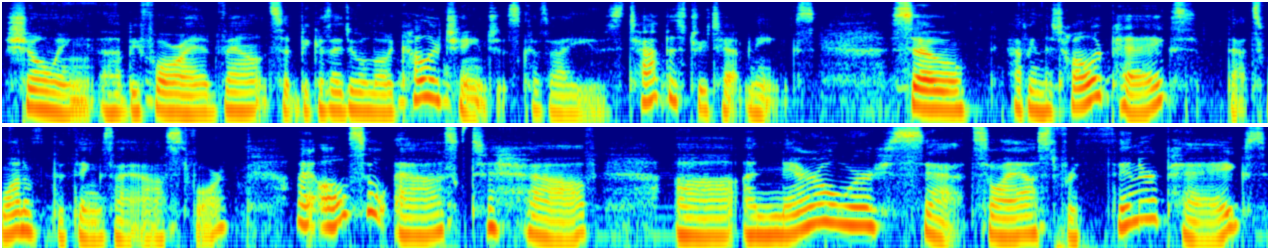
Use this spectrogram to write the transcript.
showing uh, before I advance it because I do a lot of color changes because I use tapestry techniques. So having the taller pegs, that's one of the things I asked for. I also asked to have uh, a narrower set. So I asked for thinner pegs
